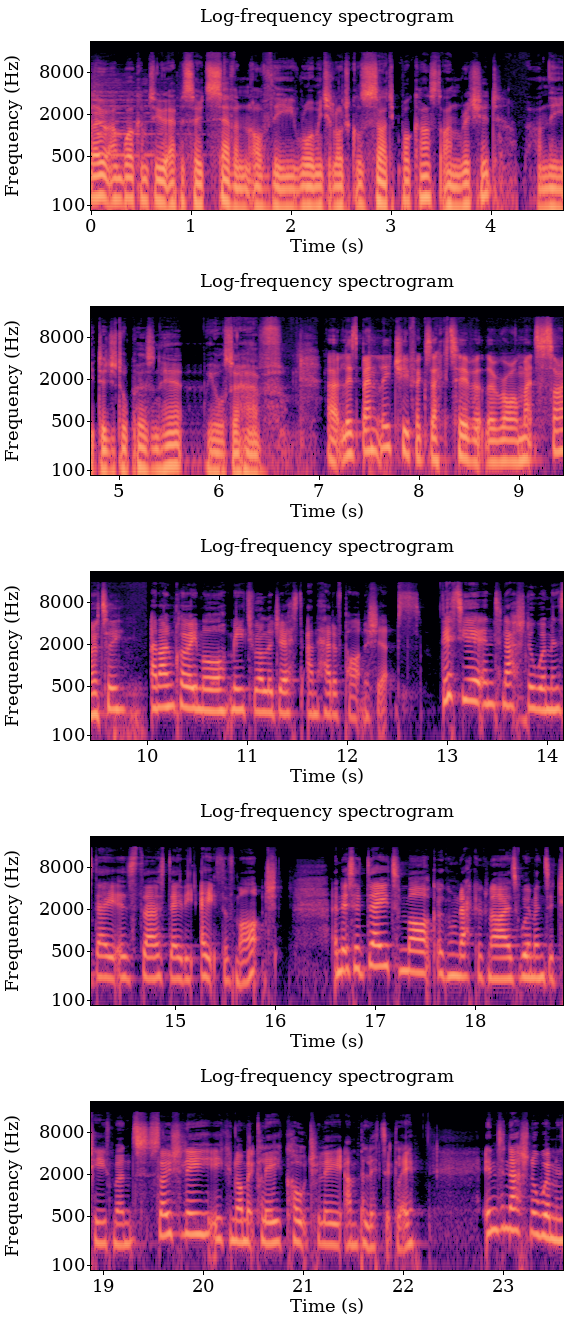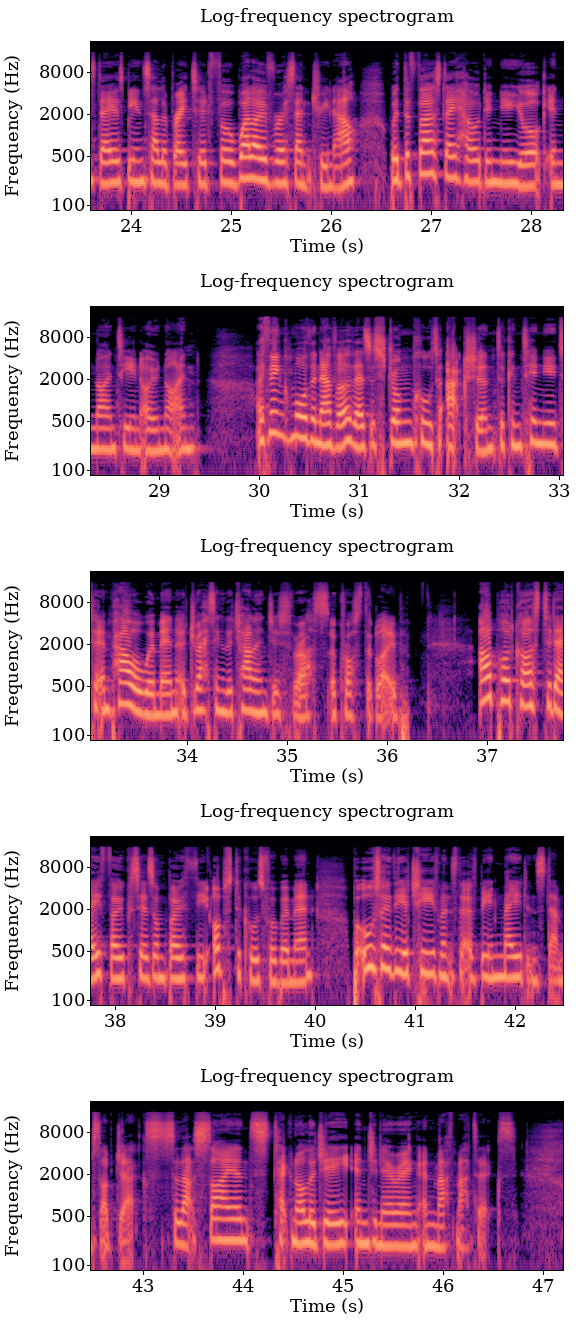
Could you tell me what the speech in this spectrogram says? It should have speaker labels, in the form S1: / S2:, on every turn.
S1: Hello and welcome to episode 7 of the Royal Meteorological Society podcast. I'm Richard. I'm the digital person here. We also have
S2: Uh, Liz Bentley, Chief Executive at the Royal Met Society.
S3: And I'm Chloe Moore, meteorologist and head of partnerships. This year, International Women's Day is Thursday, the 8th of March, and it's a day to mark and recognise women's achievements socially, economically, culturally, and politically. International Women's Day has been celebrated for well over a century now, with the first day held in New York in 1909. I think more than ever, there's a strong call to action to continue to empower women addressing the challenges for us across the globe. Our podcast today focuses on both the obstacles for women, but also the achievements that have been made in STEM subjects. So that's science, technology, engineering, and mathematics.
